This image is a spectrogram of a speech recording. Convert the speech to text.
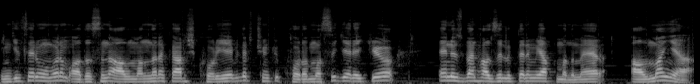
İngiltere umarım adasını Almanlara karşı koruyabilir. Çünkü koruması gerekiyor. Henüz ben hazırlıklarımı yapmadım. Eğer Almanya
